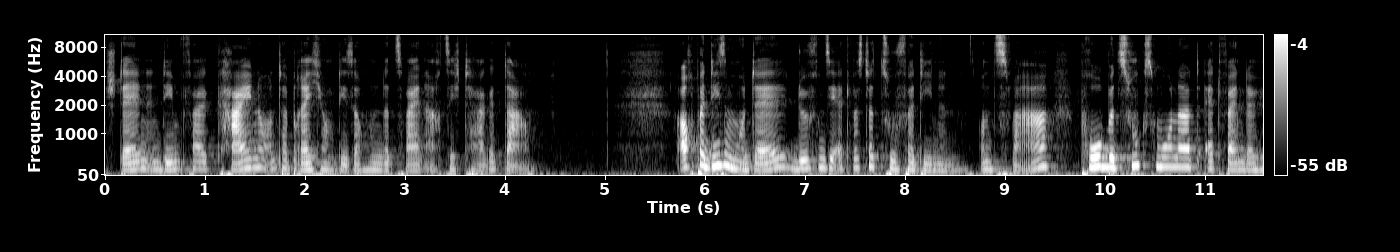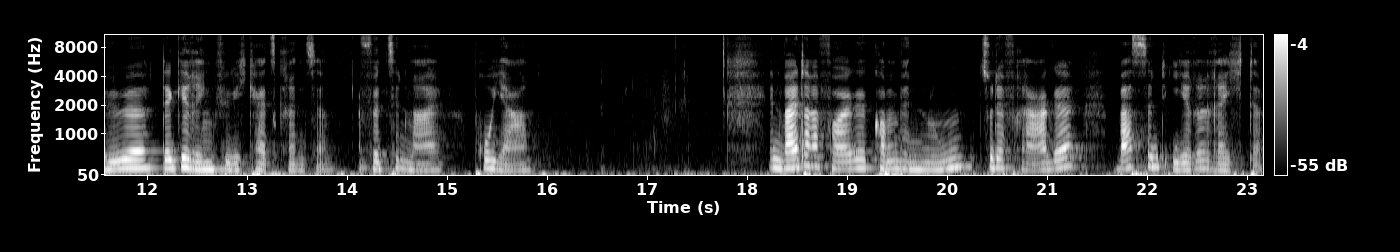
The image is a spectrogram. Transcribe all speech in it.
stellen in dem Fall keine Unterbrechung dieser 182 Tage dar. Auch bei diesem Modell dürfen Sie etwas dazu verdienen, und zwar pro Bezugsmonat etwa in der Höhe der Geringfügigkeitsgrenze, 14 Mal pro Jahr. In weiterer Folge kommen wir nun zu der Frage, was sind Ihre Rechte?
